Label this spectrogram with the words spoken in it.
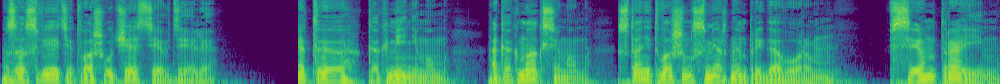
засветит ваше участие в деле. Это как минимум, а как максимум станет вашим смертным приговором. Всем троим».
